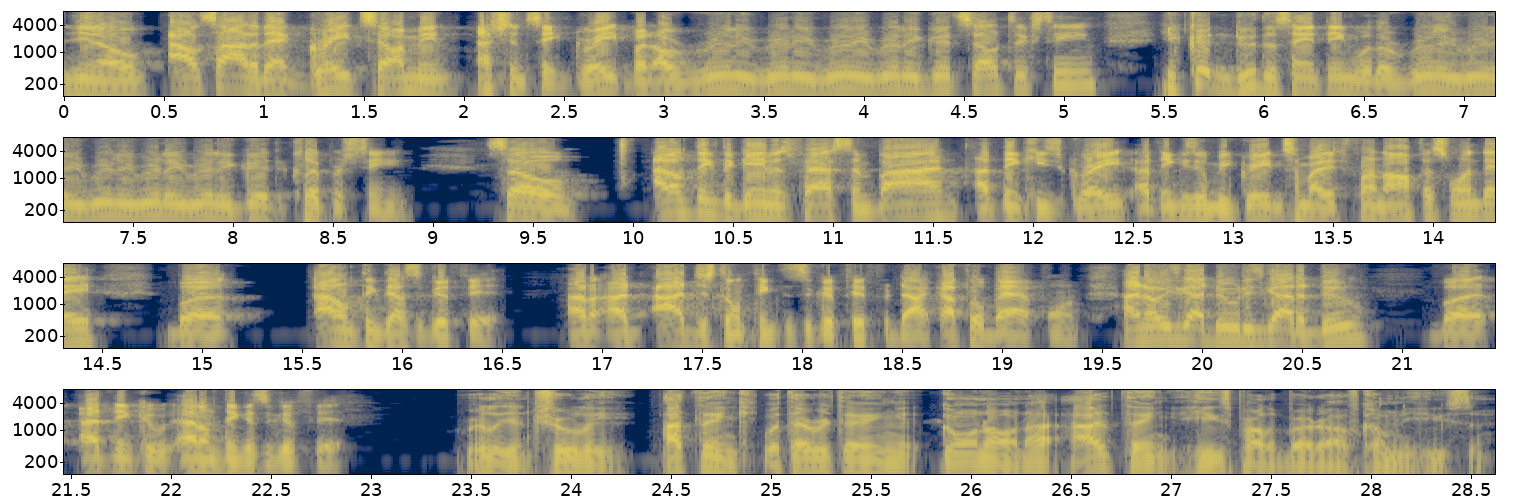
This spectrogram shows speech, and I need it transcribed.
you know, outside of that great, I mean, I shouldn't say great, but a really, really, really, really good Celtics team. He couldn't do the same thing with a really, really, really, really, really good Clippers team. So I don't think the game is passing by. I think he's great. I think he's going to be great in somebody's front office one day, but I don't think that's a good fit. I, I, I just don't think that's a good fit for Doc. I feel bad for him. I know he's got to do what he's got to do, but I think it, I don't think it's a good fit. Really and truly, I think with everything going on, I, I think he's probably better off coming to Houston.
